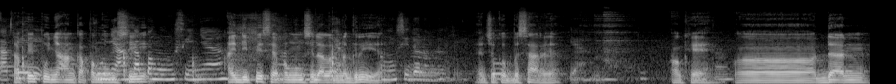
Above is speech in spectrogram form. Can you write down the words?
tapi, Tapi punya angka punya pengungsi, angka pengungsinya IDPs ya, pengungsi dalam ya, negeri ya, Pengungsi dalam negeri. yang cukup besar ya. Ya. Oke, eh, dan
